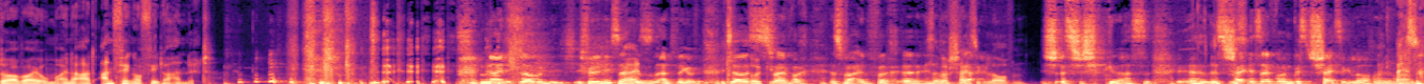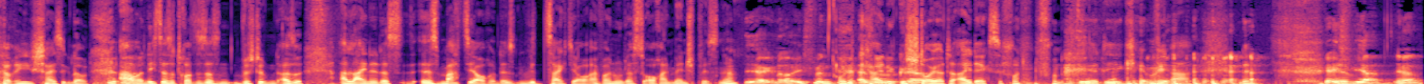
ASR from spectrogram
dabei um eine Art Anfängerfehler handelt? Nein, ich glaube nicht. Ich will nicht sagen, Nein? dass es ein Anfänger Ich glaube, es Okay. war einfach, es war einfach. Äh, Ist aber scheiße ja, gelaufen. Es, es, genau, es, es, Es ist, ist einfach ein bisschen scheiße gelaufen. Sorry, scheiße gelaufen. Aber nichtsdestotrotz ist das ein bestimmten, also alleine das, es macht's ja auch, das zeigt ja auch einfach nur, dass du auch ein Mensch bist, ne? Ja, genau. Ich finde. Und keine gesteuerte Eidechse von, von der BRD GmbH. ne? Ja, ich, Ähm, ja, ja.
